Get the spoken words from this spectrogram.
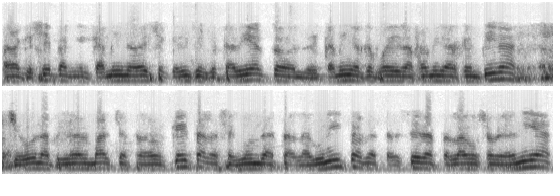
para que sepan que el camino ese que dicen que está abierto, el, camino que ir la familia argentina, llegó una primera marcha hasta la Orqueta, la segunda hasta Lagunito, la tercera hasta el Lago Soberanía,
